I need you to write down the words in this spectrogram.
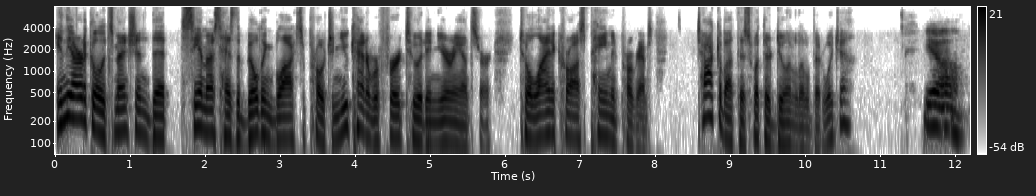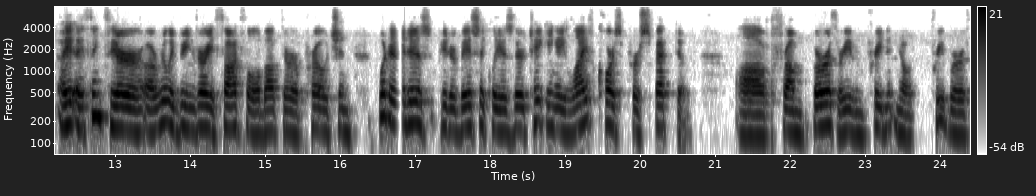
in the article it's mentioned that cms has the building blocks approach and you kind of referred to it in your answer to align across payment programs talk about this what they're doing a little bit would you yeah, I, I think they're uh, really being very thoughtful about their approach. And what it is, Peter, basically is they're taking a life course perspective uh, from birth or even pre, you know, pre-birth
